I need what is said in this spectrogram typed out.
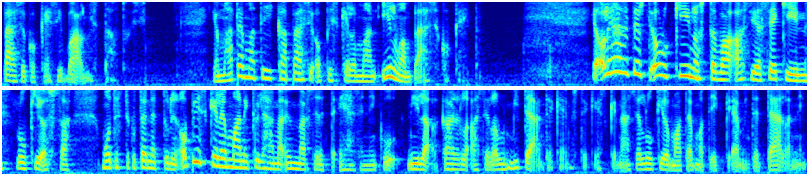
pääsykokeisiin valmistautuisi. Ja matematiikkaa pääsi opiskelemaan ilman pääsykokeita. Ja olihan se tietysti ollut kiinnostava asia sekin lukiossa, mutta sitten kun tänne tulin opiskelemaan, niin kyllähän mä ymmärsin, että eihän se niin kuin, niillä kahdella asialla ollut mitään tekemistä keskenään, se lukiomatematiikka ja miten täällä niin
